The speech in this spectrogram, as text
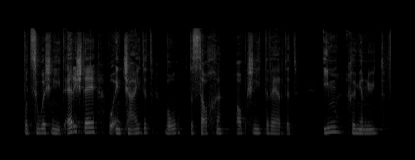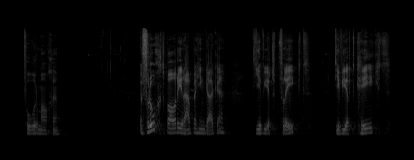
der zuschneidet. Er ist der, der entscheidet, wo die Sachen abgeschnitten werden. Ihm können wir nichts vormachen. Eine fruchtbare Rebe hingegen, die wird gepflegt, die wird gehegt,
